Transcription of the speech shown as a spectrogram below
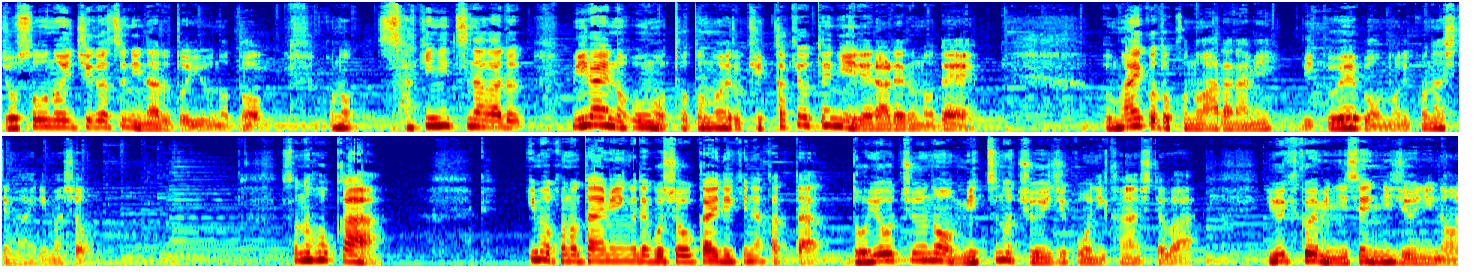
助走の1月になるというのと、この先につながる未来の運を整えるきっかけを手に入れられるので、うまいことこの荒波、ビッグウェーブを乗りこなしてまいりましょう。その他、今このタイミングでご紹介できなかった土曜中の3つの注意事項に関しては、有機暦2022の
